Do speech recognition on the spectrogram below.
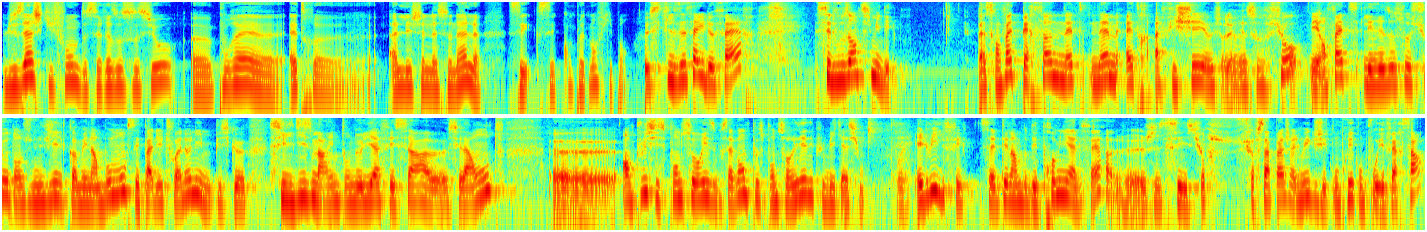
L'usage qu'ils font de ces réseaux sociaux euh, pourrait euh, être euh, à l'échelle nationale, c'est complètement flippant. Ce qu'ils essayent de faire, c'est de vous intimider. Parce qu'en fait, personne n'aime être affiché sur les réseaux sociaux. Et en fait, les réseaux sociaux dans une ville comme Hénin-Beaumont, c'est pas du tout anonyme, puisque s'ils disent Marine Tondelier a fait ça, c'est la honte. Euh, en plus, il sponsorise. Vous savez, on peut sponsoriser des publications. Et lui, il fait. Ça a été l'un des premiers à le faire. C'est sur, sur sa page à lui que j'ai compris qu'on pouvait faire ça.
